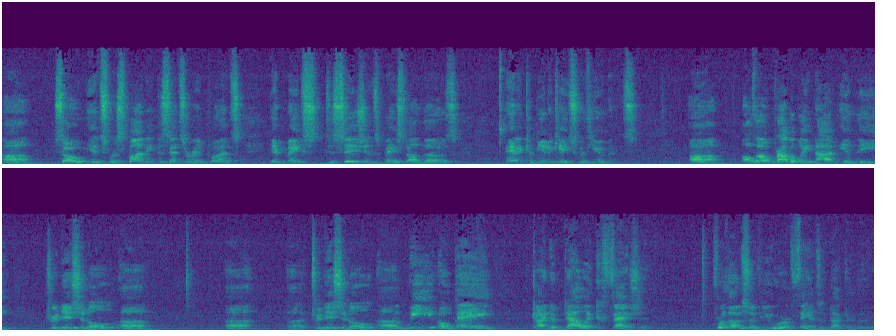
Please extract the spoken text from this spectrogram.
Um, so it's responding to sensor inputs, it makes decisions based on those, and it communicates with humans. Um, although probably not in the traditional um, uh, uh, traditional uh, we obey kind of Dalek fashion. For those of you who are fans of Doctor Who.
